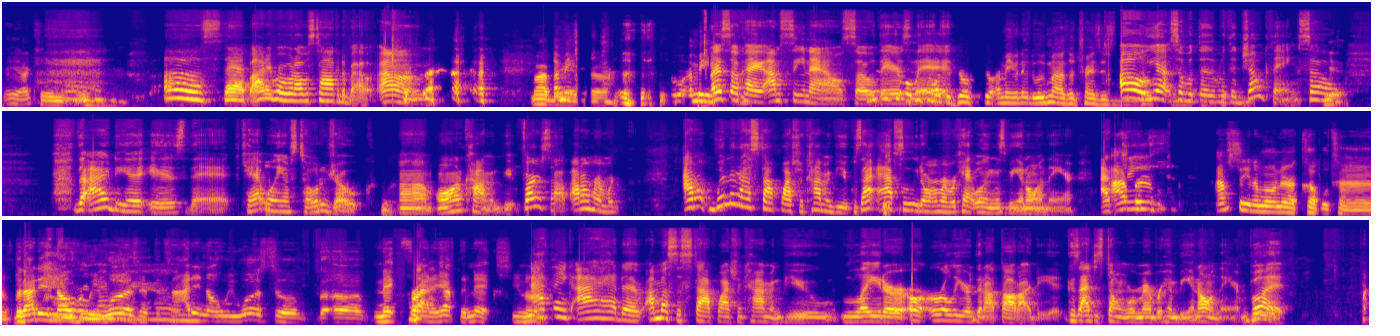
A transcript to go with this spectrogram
Yeah, I can't. Oh snap! I didn't remember what I was talking about. Um, My bad. mean- uh, I mean, that's okay. I'm C now, so we there's talk- we can talk about that. the joke. I mean, we might as well transition. to the Oh joke. yeah, so with the with the joke thing. So Yeah. the idea is that Katt Williams told a joke um, on Comic View. First off, I don't remember. I don't. When did I stop watching Comic View? Because I absolutely don't remember Katt Williams being on there. I I think. re- I've seen him on there a couple times, but I didn't I know who he was at the time. I didn't know who he was till the uh, next Friday after next. You know, I think I had to. I must have stopped watching Comic View later or earlier than I thought I did because I just don't remember him being on there. But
